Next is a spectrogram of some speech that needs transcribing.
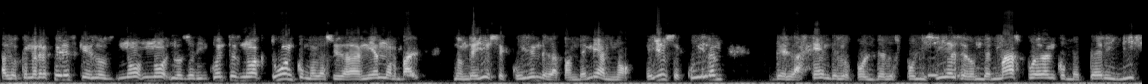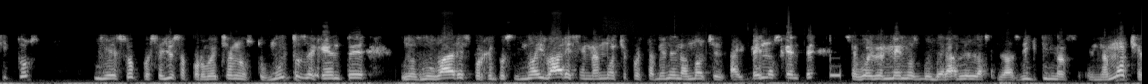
A lo que me refiero es que los, no, no, los delincuentes no actúan como la ciudadanía normal, donde ellos se cuiden de la pandemia, no. Ellos se cuidan de la gente, de, de los policías, de donde más puedan cometer ilícitos, y eso pues ellos aprovechan los tumultos de gente, los lugares, por ejemplo, si no hay bares en la noche, pues también en la noche hay menos gente, se vuelven menos vulnerables las, las víctimas en la noche,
